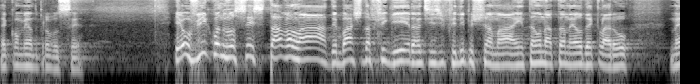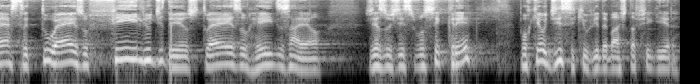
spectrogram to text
Recomendo para você. Eu vi quando você estava lá, debaixo da figueira, antes de Filipe chamar. Então Natanael declarou: Mestre, tu és o filho de Deus, tu és o rei de Israel. Jesus disse: Você crê? Porque eu disse que o vi debaixo da figueira.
